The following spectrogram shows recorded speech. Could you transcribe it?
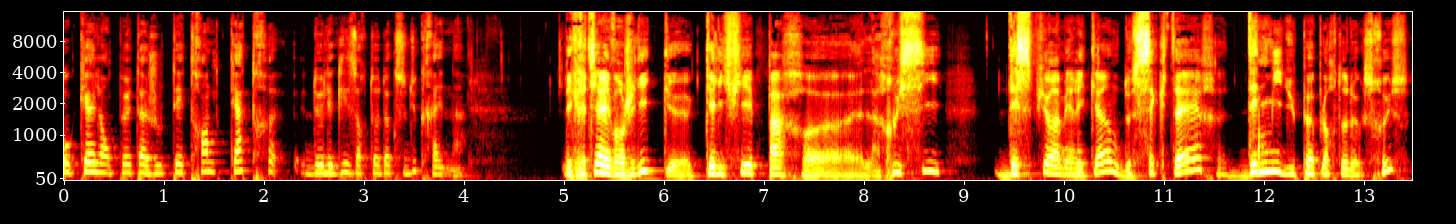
auxquels on peut ajouter 34 de l'Église orthodoxe d'Ukraine. Les chrétiens évangéliques, euh, qualifiés par euh, la Russie d'espions américains, de sectaires, d'ennemis du peuple orthodoxe russe,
